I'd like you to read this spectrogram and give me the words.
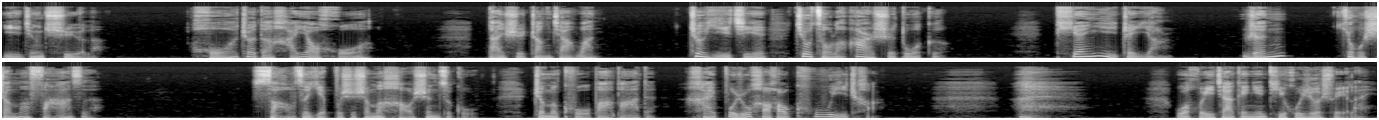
已经去了，活着的还要活。单是张家湾。”这一劫就走了二十多个，天意这样，人有什么法子？嫂子也不是什么好身子骨，这么苦巴巴的，还不如好好哭一场。唉，我回家给您提壶热水来。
